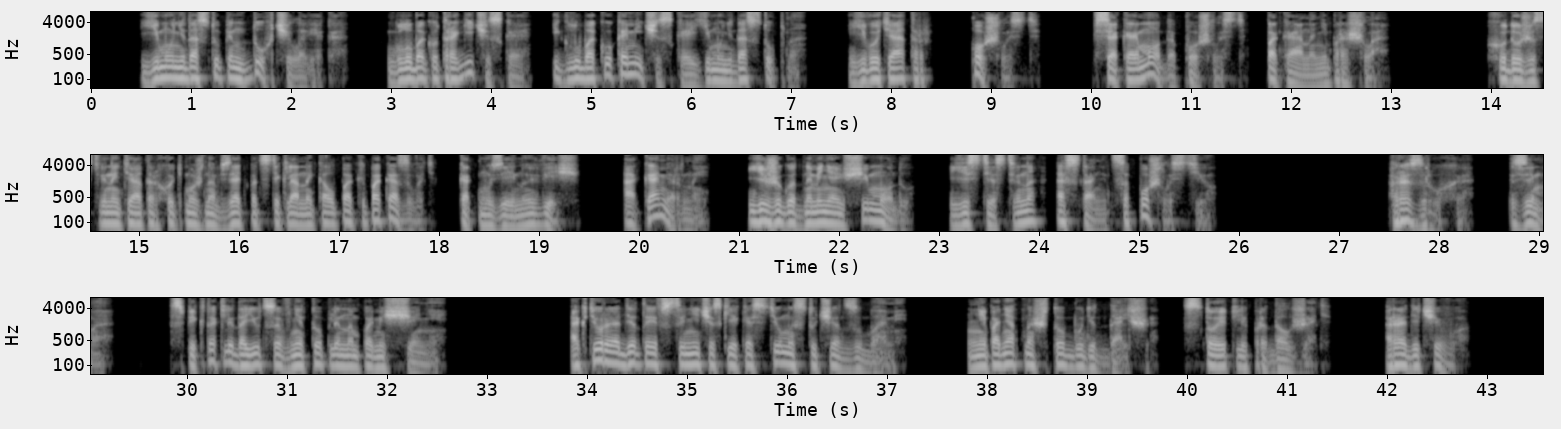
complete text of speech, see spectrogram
Ему недоступен дух человека. Глубоко трагическое и глубоко комическое ему недоступно. Его театр — пошлость. Всякая мода — пошлость, пока она не прошла. Художественный театр хоть можно взять под стеклянный колпак и показывать, как музейную вещь, а камерный ежегодно меняющий моду, естественно, останется пошлостью. Разруха. Зима. Спектакли даются в нетопленном помещении. Актеры, одетые в сценические костюмы, стучат зубами. Непонятно, что будет дальше. Стоит ли продолжать? Ради чего?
